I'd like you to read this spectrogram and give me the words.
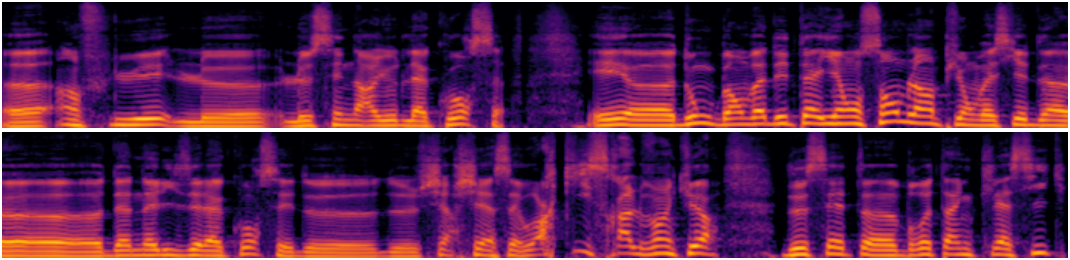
euh, influer le, le, scénario de la course. Et euh, donc, bah, on va détailler ensemble, hein, puis on va essayer d'analyser la course et de, chercher à savoir qui sera le vainqueur de cette euh, Bretagne classique.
